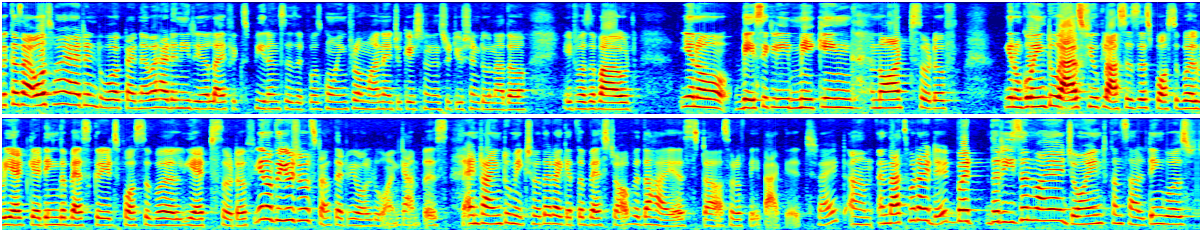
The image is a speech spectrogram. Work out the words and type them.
because I also I hadn't worked, I never had any real life experiences. It was going from one educational institution to another. It was about, you know, basically making not sort of you know, going to as few classes as possible, yet getting the best grades possible, yet sort of, you know, the usual stuff that we all do on campus, and trying to make sure that I get the best job with the highest uh, sort of pay package, right? Um, and that's what I did. But the reason why I joined consulting was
